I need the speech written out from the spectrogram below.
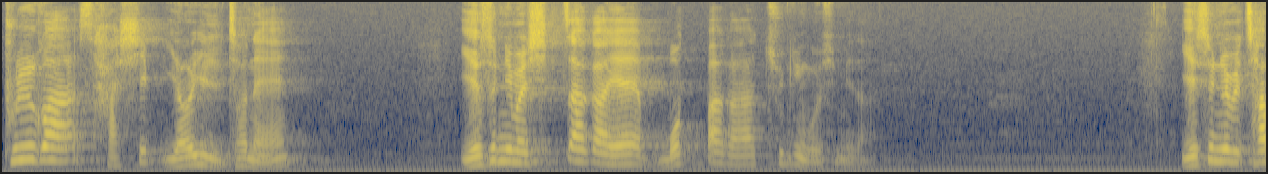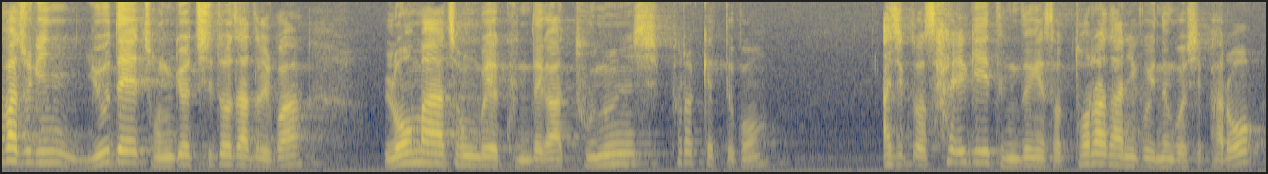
불과 40여일 전에 예수님을 십자가에 못 박아 죽인 곳입니다. 예수님을 잡아 죽인 유대 종교 지도자들과 로마 정부의 군대가 두 눈 시퍼렇게 뜨고 아직도 살기 등등해서 돌아다니고 있는 곳이 바로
